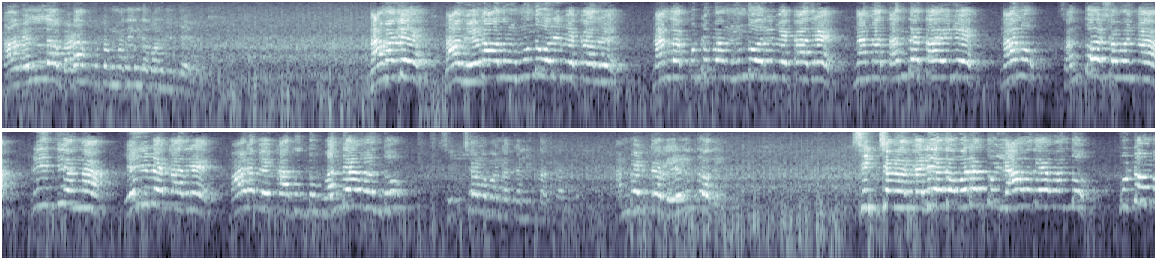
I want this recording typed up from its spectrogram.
ನಾವೆಲ್ಲ ಬಡ ಕುಟುಂಬದಿಂದ ಬಂದಿದ್ದೇವೆ. ನಮಗೆ ನಾವೇನಾದರೂ ಮುಂದುವರಿಬೇಕಾದ್ರೆ ನನ್ನ ಕುಟುಂಬ ಮುಂದುವರಿಬೇಕಾದ್ರೆ ನನ್ನ ತಂದೆ ತಾಯಿಗೆ ನಾನು ಸಂತೋಷವನ್ನ, ಪ್ರೀತಿಯನ್ನ ಎರಿಬೇಕಾದ್ರೆ ಮಾಡಬೇಕಾದದ್ದು ಒಂದೇ ಒಂದು ಶಿಕ್ಷಣವನ್ನ ಕಲಿತಕ್ಕಂಥ ಅಂಬೇಡ್ಕರ್ ಹೇಳುತ್ತದೆ, ಶಿಕ್ಷಣ ಕಲಿಯದ ಹೊರತು ಯಾವುದೇ ಒಂದು ಕುಟುಂಬ,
